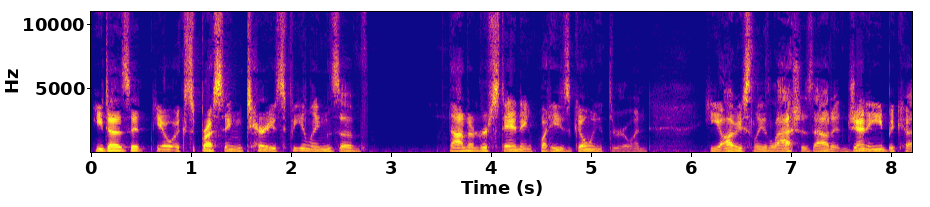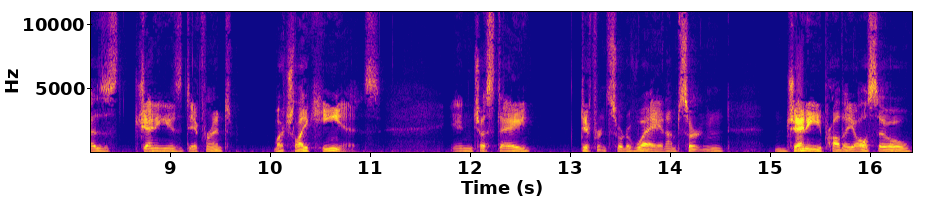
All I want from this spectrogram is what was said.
he does it you know expressing terry's feelings of not understanding what he's going through and he obviously lashes out at jenny because jenny is different much like he is in just a different sort of way and i'm certain jenny probably also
